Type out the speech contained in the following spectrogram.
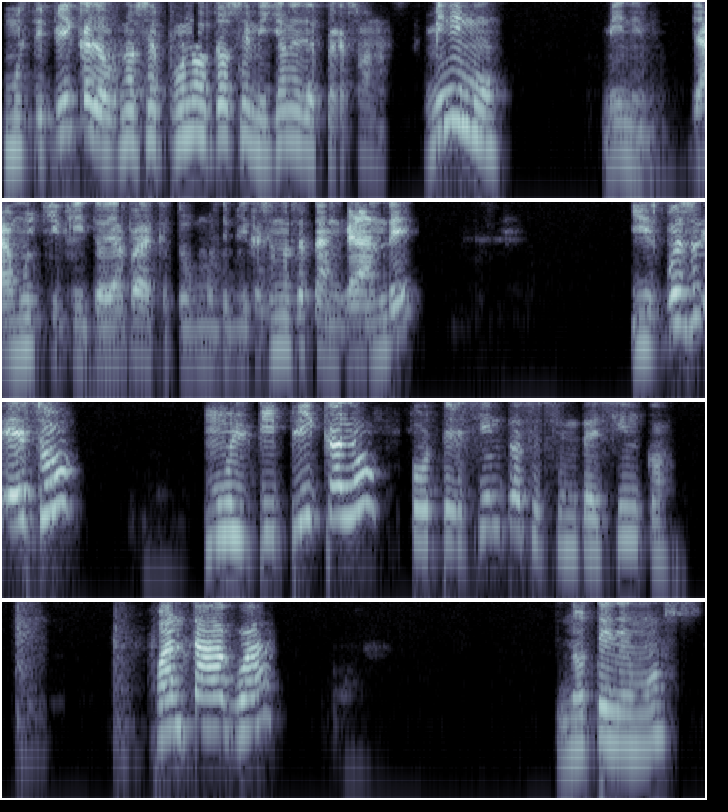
multiplícalo, no sé, por unos 12 millones de personas. Mínimo, mínimo, ya muy chiquito, ya para que tu multiplicación no sea tan grande. Y después eso, multiplícalo por 365. ¿Cuánta agua no tenemos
